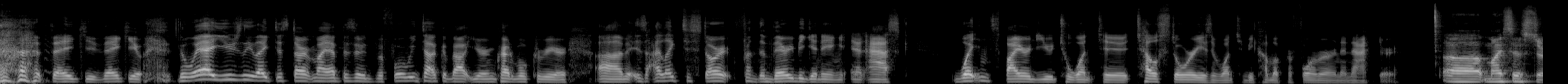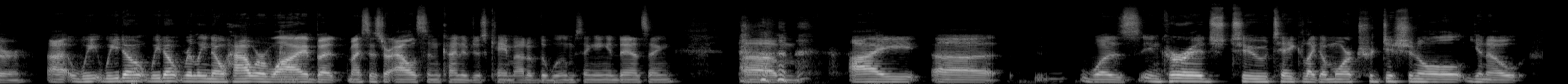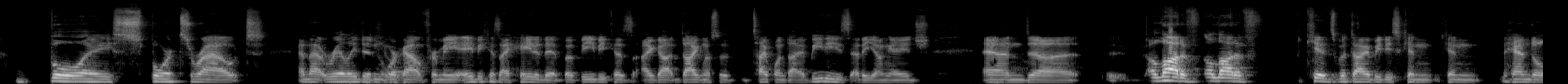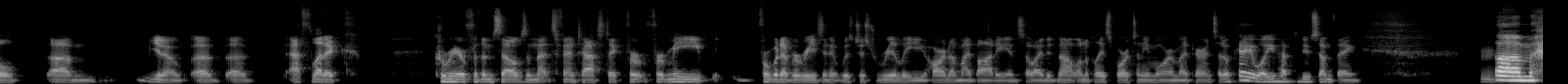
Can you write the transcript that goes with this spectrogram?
thank you, thank you. The way I usually like to start my episodes before we talk about your incredible career um, is I like to start from the very beginning and ask what inspired you to want to tell stories and want to become a performer and an actor. Uh, my sister. Uh, we we don't we don't really know how or why, but my sister Allison kind of just came out of the womb singing and dancing. Um, I uh, was encouraged to take like a more traditional, you know, boy sports route, and that really didn't sure. work out for me. A because I hated it, but B because I got diagnosed with type one diabetes at a young age, and uh, a lot of a lot of kids with diabetes can can handle um, you know a, a athletic career for themselves and that's fantastic. For for me for whatever reason it was just really hard on my body and so i did not want to play sports anymore and my parents said okay well you have to do something. Mm. um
